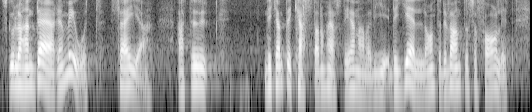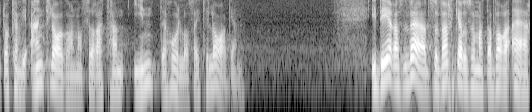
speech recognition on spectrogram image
Skulle han däremot säga att du, ni kan inte kasta de här stenarna, det, det gäller inte, det var inte så farligt. Då kan vi anklaga honom för att han inte håller sig till lagen. I deras värld så verkar det som att det bara är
